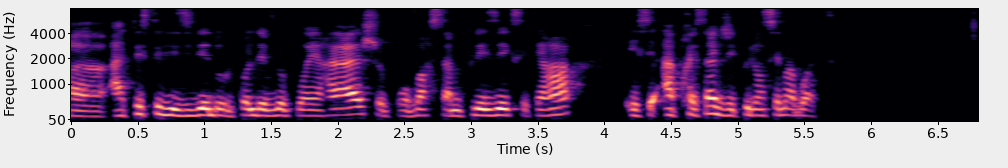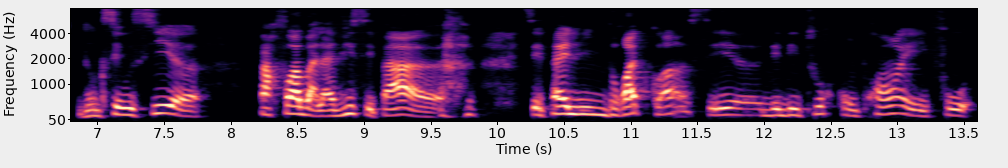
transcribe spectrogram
euh, à tester des idées dans le pôle développement RH pour voir si ça me plaisait, etc. Et c'est après ça que j'ai pu lancer ma boîte. Donc c'est aussi euh, parfois bah, la vie c'est pas euh, pas une ligne droite quoi, c'est des détours qu'on prend et il faut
